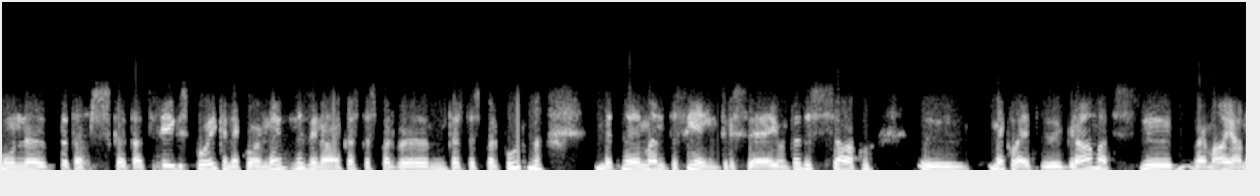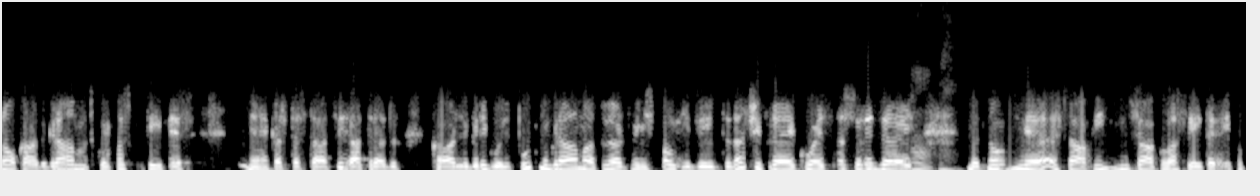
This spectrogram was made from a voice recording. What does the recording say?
Un, protams, kā tāds Rīgas puika neko ne, nezināja, kas tas, par, kas tas par putnu, bet man tas ieinteresēja. Un tad es sāku uh, meklēt grāmatas, uh, vai mājā nav kāda grāmata, kur paskatīties, kas tas tāds ir, atradu Kārļa Griguļa putnu grāmatu, ar viņas palīdzību. Tad atšifrēju, ko es esmu redzējis, oh. bet, nu, es sāku, sāku lasīt arī pa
